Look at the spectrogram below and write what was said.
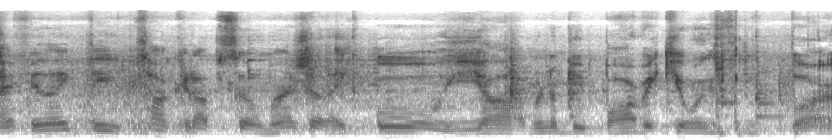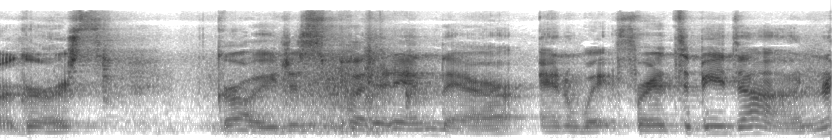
I feel like they talk it up so much. They're like, oh yeah, I'm gonna be barbecuing some burgers. Girl, you just put it in there and wait for it to be done.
